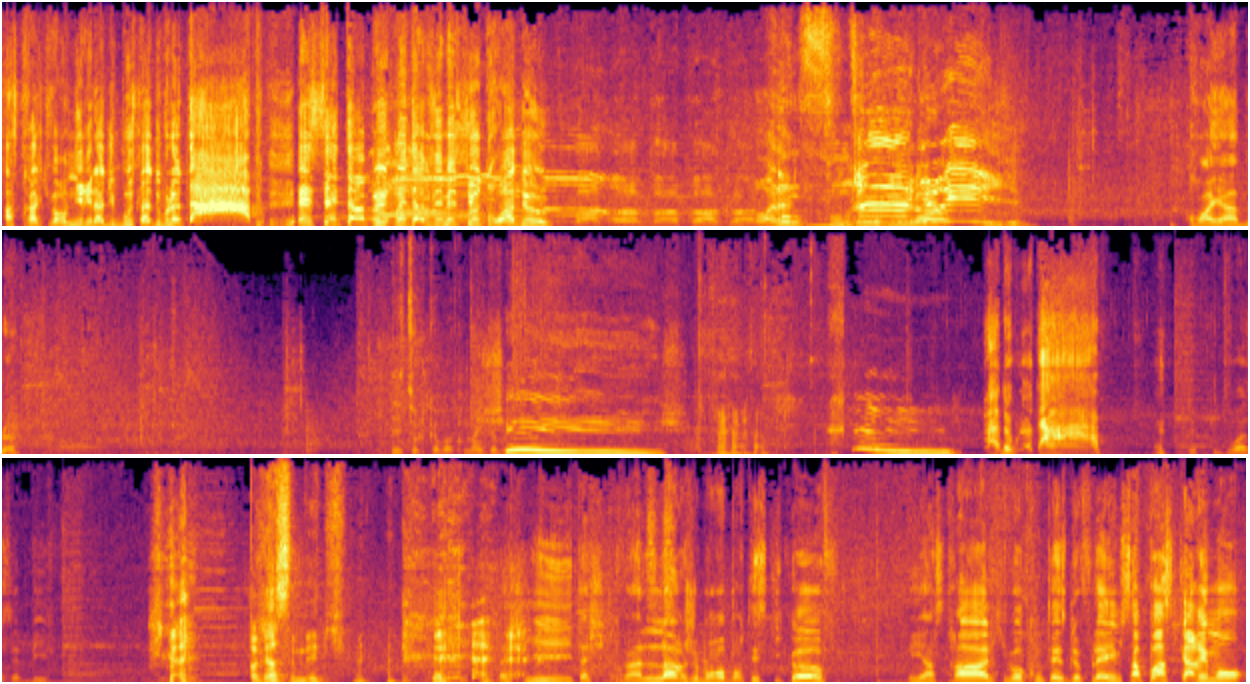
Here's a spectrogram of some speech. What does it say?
Astral qui va revenir, il a du boost, la double tape Et c'est un but, mesdames et messieurs, 3-2. Bah, bah, bah, bah, bah. Oh la. Incroyable. La double tape J'ai plus de voix, cette bif. Pas bien ce mec. Itachi, Itachi qui va largement remporter ce kick-off. Et Astral qui va au contest de Flame. Ça passe carrément.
